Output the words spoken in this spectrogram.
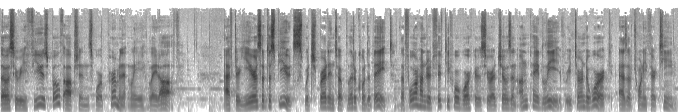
Those who refused both options were permanently laid off. After years of disputes, which spread into a political debate, the 454 workers who had chosen unpaid leave returned to work as of 2013.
